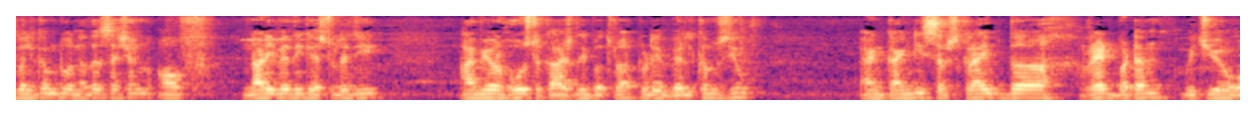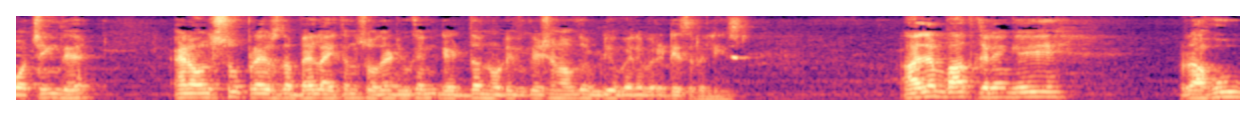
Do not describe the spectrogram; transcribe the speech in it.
Welcome to another session of nadi Vedic astrology I am your host Kashdeep Batra today welcomes you and kindly subscribe the red button which you are watching there and also press the bell icon so that you can get the notification of the video whenever it is release आज हम बात करेंगे राहु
